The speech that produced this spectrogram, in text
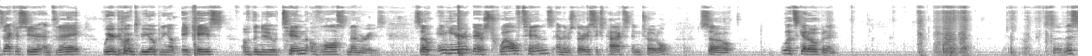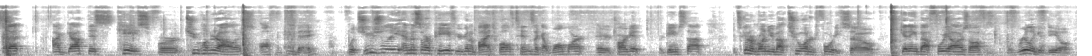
Zekis here, and today we are going to be opening up a case of the new Tin of Lost Memories. So in here, there's 12 tins, and there's 36 packs in total. So let's get opening. So this set, I got this case for $200 off of eBay, which usually MSRP, if you're going to buy 12 tins like at Walmart or Target or GameStop, it's going to run you about 240 So getting about $40 off is a really good deal.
